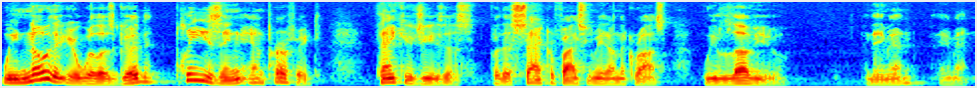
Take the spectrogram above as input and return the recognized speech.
We know that your will is good, pleasing, and perfect. Thank you, Jesus, for the sacrifice you made on the cross. We love you. And amen. Amen.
